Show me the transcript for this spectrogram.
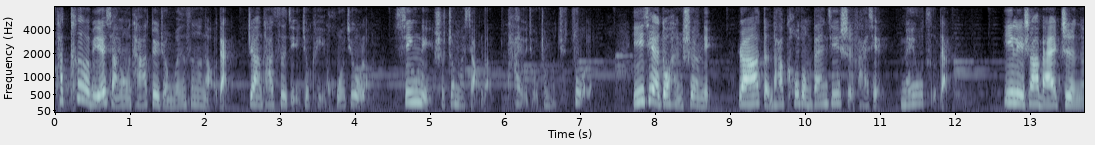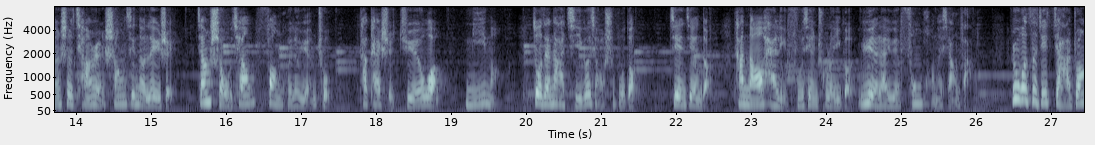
她特别想用它对准文森的脑袋，这样她自己就可以获救了。心里是这么想的，她也就这么去做了，一切都很顺利。然而，等她扣动扳机时，发现没有子弹，伊丽莎白只能是强忍伤心的泪水，将手枪放回了原处。她开始绝望、迷茫，坐在那几个小时不动。渐渐的，他脑海里浮现出了一个越来越疯狂的想法：如果自己假装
